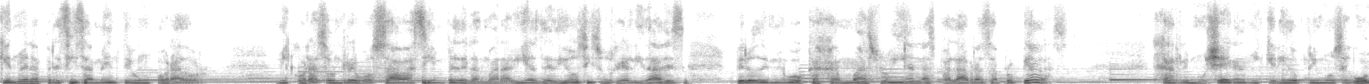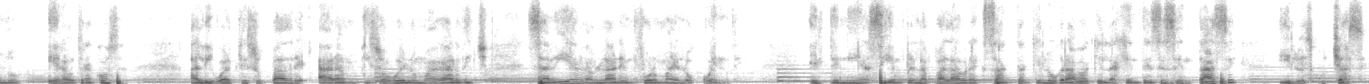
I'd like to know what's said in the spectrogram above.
que no era precisamente un orador. Mi corazón rebosaba siempre de las maravillas de Dios y sus realidades, pero de mi boca jamás fluían las palabras apropiadas. Harry Mushegan, mi querido primo segundo, era otra cosa al igual que su padre Aram y su abuelo Magardich, sabían hablar en forma elocuente. Él tenía siempre la palabra exacta que lograba que la gente se sentase y lo escuchase.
